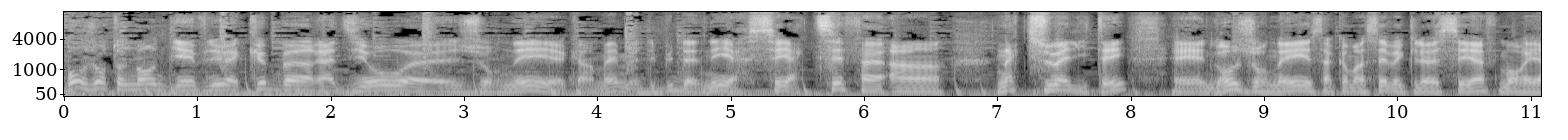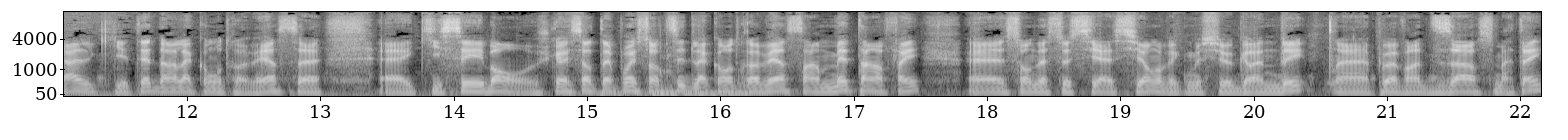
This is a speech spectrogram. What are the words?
Bonjour tout le monde, bienvenue à Cube Radio. Euh, journée euh, quand même, début d'année assez actif euh, en actualité. Et une grosse journée, ça a commencé avec le CF Montréal qui était dans la controverse, qui s'est, bon, jusqu'à un certain point sorti de la controverse en mettant fin son association avec M. Grandet un peu avant 10 heures ce matin.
